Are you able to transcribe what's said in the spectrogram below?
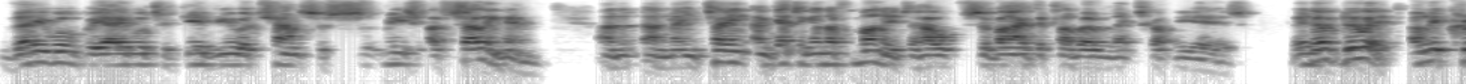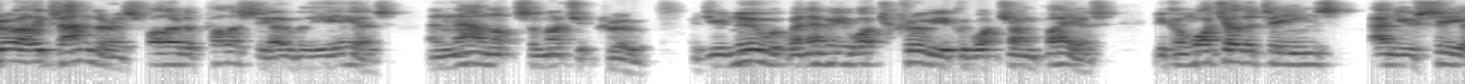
they will be able to give you a chance of, of selling him and, and maintain and getting enough money to help survive the club over the next couple of years. They don't do it. Only Crewe Alexandra has followed a policy over the years, and now not so much at Crewe. But you knew whenever you watch Crewe, you could watch young players. You can watch other teams and you see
